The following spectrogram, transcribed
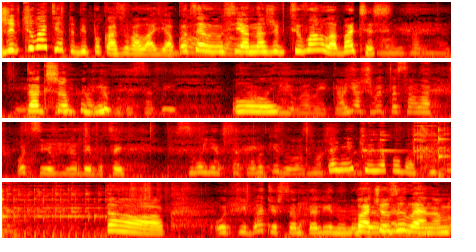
живцювати я тобі показувала як. Да, Оце да. ось я наживцювала, бачиш? Ой, гарнючий. Так що- Я буду садити. Ой. Дякую велике. А я ж виписала оці, гляди, бо цей своє все повикидувала з Та машини. нічого, я побачила. Так, Оті, бачиш, Санталіну, ну, бачу зеленим.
